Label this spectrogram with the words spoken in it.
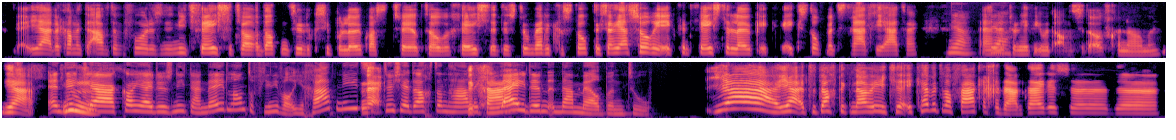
Ja, dan kan ik de avond ervoor dus niet feesten. Terwijl dat natuurlijk super leuk was, de 2 oktober feesten. Dus toen ben ik gestopt. Ik zei, ja, sorry, ik vind feesten leuk. Ik, ik stop met straattheater. Ja, en ja. toen heeft iemand anders het overgenomen. Ja. En dit hmm. jaar kan jij dus niet naar Nederland, of in ieder geval, je gaat niet. Nee. Dus jij dacht, dan haal ik, ik Leiden naar Melbourne toe. Ja, ja, toen dacht ik, nou weet je, ik heb het wel vaker gedaan. Tijdens uh, de,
